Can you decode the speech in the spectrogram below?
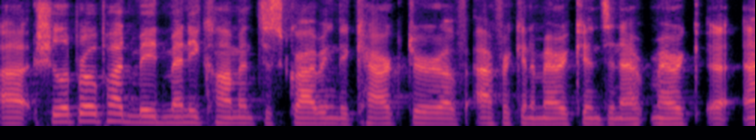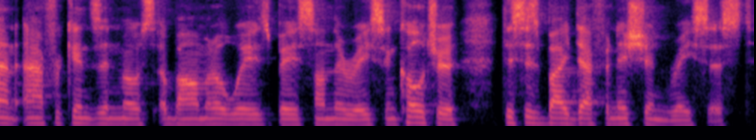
Uh, Srila Prabhupada made many comments describing the character of African Americans and, Ameri- uh, and Africans in most abominable ways based on their race and culture. This is by definition racist.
